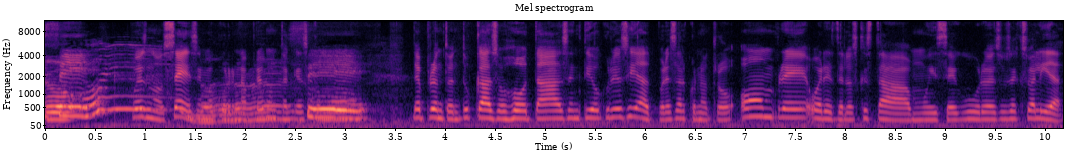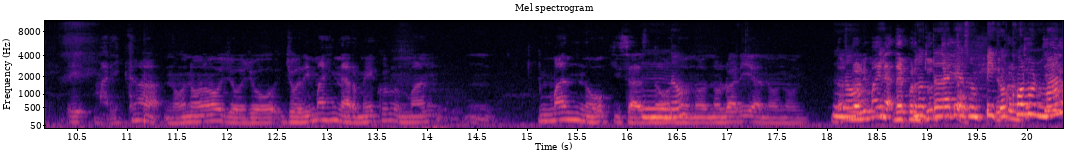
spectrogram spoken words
sí. uy. pues no sé, se me ocurre una pregunta que es Sí. como, de pronto en tu caso, J, ¿has sentido curiosidad por estar con otro hombre o eres de los que está muy seguro de su sexualidad? Eh, marica, no, no, no, yo, yo, yo de imaginarme con un man, un man no, quizás no, no, No. no, no, lo haría, no, no, no, No, no lo imagina, de ¿no pronto te un un pico de con pronto un man?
